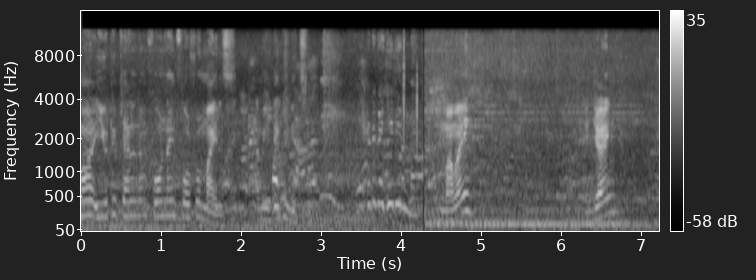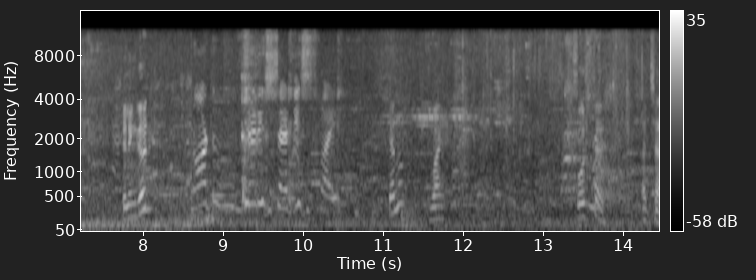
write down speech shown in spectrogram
আমার আমার ইউটিউব চ্যানেল নাম ফোর নাইন ফোর ফোর মাইলস আমি দেখিয়ে দিচ্ছি এখানে দেখিয়ে দিন না মামাই এনজয়িং ফিলিং গুড নট ভেরি স্যাটিসফাইড কেন ওয়াই পোস্টার আচ্ছা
